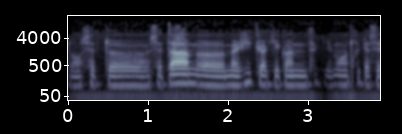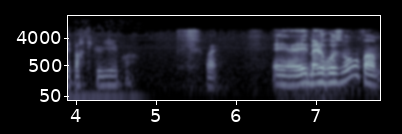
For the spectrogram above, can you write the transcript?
dans cette cette âme magique là, qui est quand même effectivement un truc assez particulier quoi. Et, et malheureusement, enfin,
